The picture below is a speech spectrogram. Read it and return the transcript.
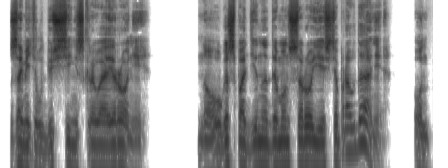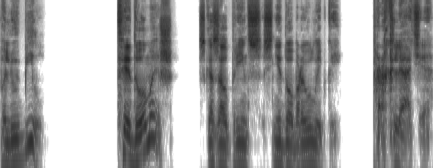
— заметил Бюсси, не скрывая иронии. Но у господина де Монсоро есть оправдание. Он полюбил. — Ты думаешь? — сказал принц с недоброй улыбкой. — Проклятие!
